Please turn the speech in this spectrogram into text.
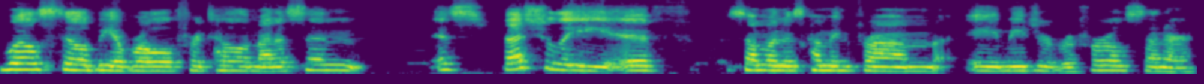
will still be a role for telemedicine, especially if someone is coming from a major referral center.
